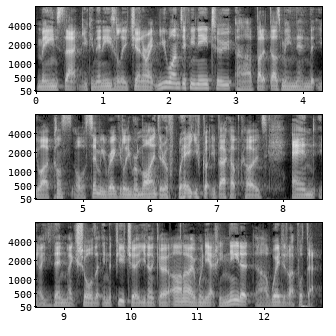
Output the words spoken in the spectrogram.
means that you can then easily generate new ones if you need to. Uh, but it does mean then that you are constant or semi regularly reminded of where you've got your backup codes, and you know you then make sure that in the future you don't go, oh no, when you actually need it, uh, where did I put that?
